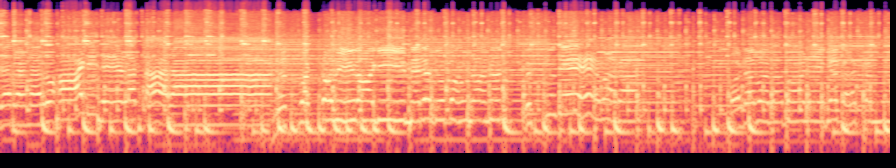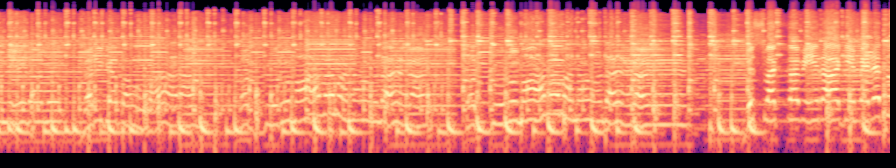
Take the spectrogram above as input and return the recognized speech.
ಚರಣರು ಹಾಡಿ ಹೇಳತಾರ. ವೀರಾಗಿ ಮೆರೆದು ಬಂದಾನ ವಿಷ್ಣುದೇವರ ಬಡವರ ವಿಶ್ವಕವೀರಾಗಿ ಮೆರೆದು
